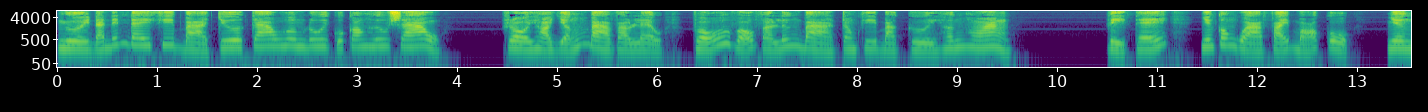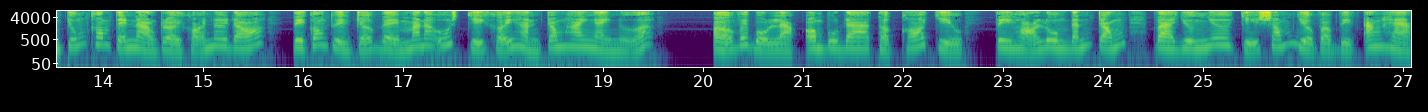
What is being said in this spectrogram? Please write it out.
Người đã đến đây khi bà chưa cao hơn đuôi của con hươu sao? Rồi họ dẫn bà vào lều, vỗ vỗ vào lưng bà trong khi bà cười hân hoan. Vì thế, những con quạ phải bỏ cuộc nhưng chúng không thể nào rời khỏi nơi đó vì con thuyền trở về Manaus chỉ khởi hành trong hai ngày nữa. Ở với bộ lạc Ombuda thật khó chịu vì họ luôn đánh trống và dường như chỉ sống dựa vào việc ăn hạt.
